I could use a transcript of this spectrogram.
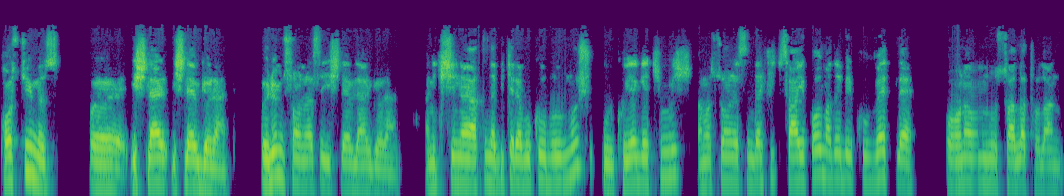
posthumous e, işler, işlev gören, ölüm sonrası işlevler gören, Hani kişinin hayatında bir kere vuku bulmuş, uykuya geçmiş ama sonrasında hiç sahip olmadığı bir kuvvetle ona musallat olan,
